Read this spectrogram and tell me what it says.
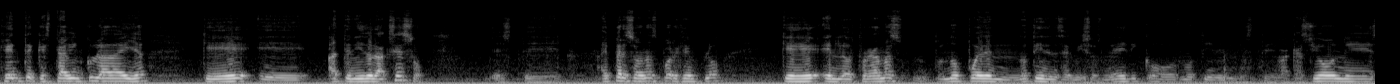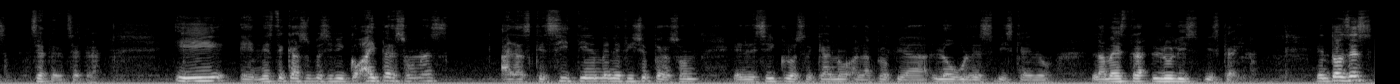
gente, que está vinculada a ella que eh, ha tenido el acceso. Este, hay personas, por ejemplo, que en los programas pues, no pueden, no tienen servicios médicos, no tienen este, vacaciones, etcétera, etcétera. Y en este caso específico hay personas a las que sí tienen beneficio, pero son en el ciclo cercano a la propia Lourdes Vizcaíno, la maestra Lulis Vizcaíno. Entonces,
